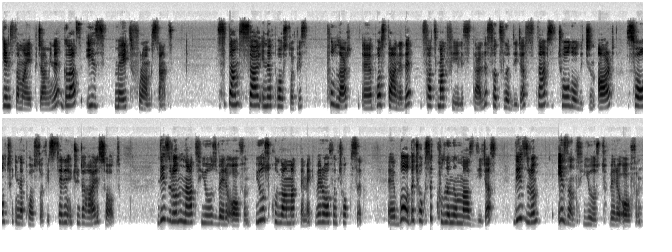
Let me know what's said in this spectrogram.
Geniş zaman yapacağım yine. Glass is made from sand. Stamps sell in a post office. Pullar e, postanede satmak fiili stelde satılır diyeceğiz. Stamps çoğul olduğu için are sold in a post office. Sell'in üçüncü hali sold. This room not used very often. Use kullanmak demek. Very often çok sık. E, bu oda çok sık kullanılmaz diyeceğiz. This room isn't used very often.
